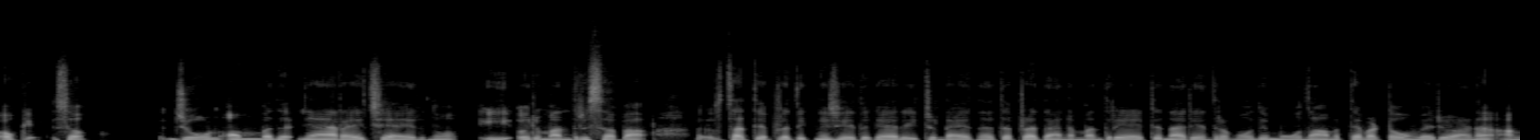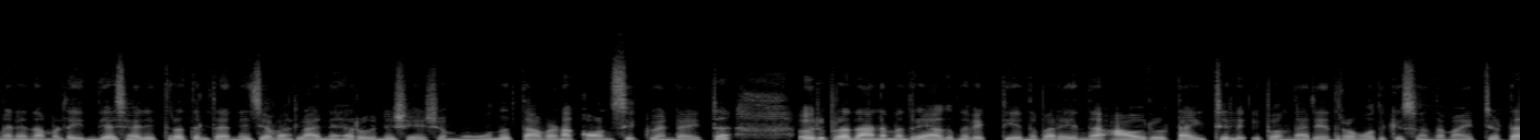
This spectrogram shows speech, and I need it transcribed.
ഓക്കെ സോ ജൂൺ ഒമ്പത് ഞായറാഴ്ചയായിരുന്നു ഈ ഒരു മന്ത്രിസഭ സത്യപ്രതിജ്ഞ ചെയ്ത് കയറിയിട്ടുണ്ടായിരുന്നത്. പ്രധാനമന്ത്രിയായിട്ട് നരേന്ദ്രമോദി മൂന്നാമത്തെ വട്ടവും വരുവാണ്. അങ്ങനെ നമ്മുടെ ഇന്ത്യ ചരിത്രത്തിൽ തന്നെ ജവഹർലാൽ നെഹ്റുവിന് ശേഷം മൂന്ന് തവണ കോൺസിക്വന്റ് ആയിട്ട് ഒരു പ്രധാനമന്ത്രിയാകുന്ന വ്യക്തി എന്ന് പറയുന്ന ആ ഒരു ടൈറ്റിൽ ഇപ്പം നരേന്ദ്രമോദിക്ക് സ്വന്തമായിട്ടുണ്ട്.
